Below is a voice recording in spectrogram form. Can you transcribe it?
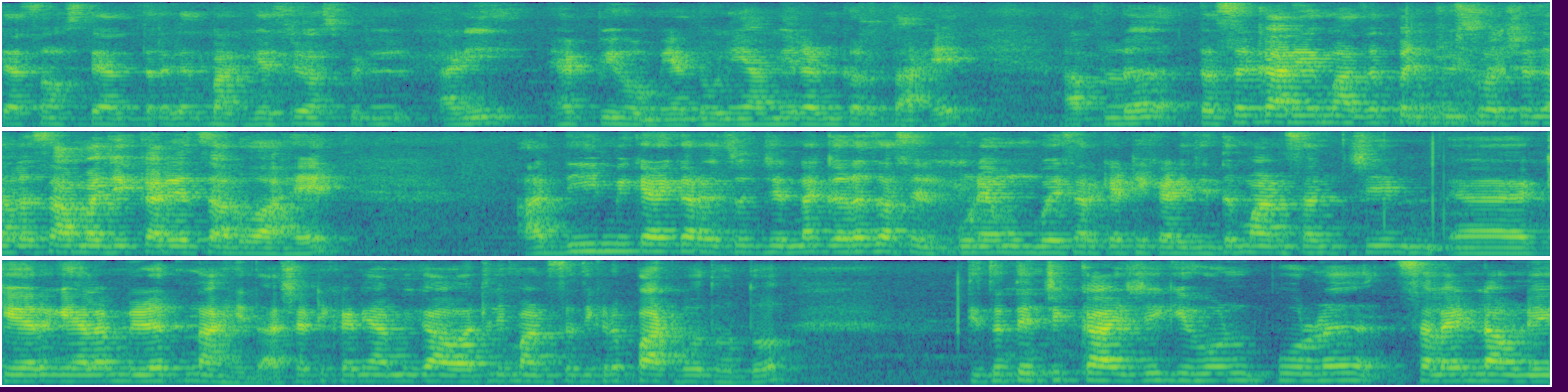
त्या संस्थेअंतर्गत भाग्यश्री हॉस्पिटल आणि हॅपी होम या दोन्ही आम्ही रन करत आहे. आपलं तसं कार्य माझं पंचवीस वर्ष झालं सामाजिक कार्य चालू आहे. आधी मी काय करायचो ज्यांना गरज असेल पुण्या मुंबईसारख्या ठिकाणी जिथं माणसांची केअर घ्यायला मिळत नाहीत अशा ठिकाणी आम्ही गावातली माणसं तिकडे पाठवत होतो. तिथं त्यांची काळजी घेऊन पूर्ण सलाईन लावणे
